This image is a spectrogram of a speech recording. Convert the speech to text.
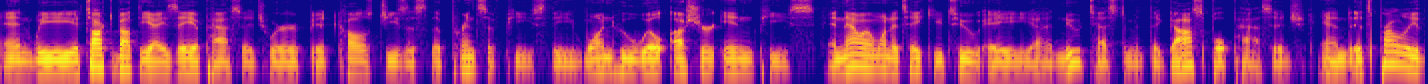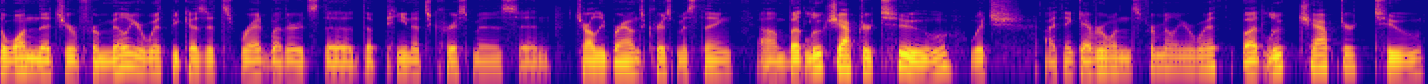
and we talked about the Isaiah passage where it calls Jesus the Prince of Peace, the one who will usher in peace. And now I want to take you to a uh, New Testament, the Gospel passage, and it's probably the one that you're familiar with because it's read, whether it's the, the Peanuts Christmas and Charlie Brown's Christmas thing. Um, but Luke chapter 2, which I think everyone's familiar with. But Luke chapter 2,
